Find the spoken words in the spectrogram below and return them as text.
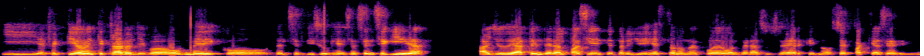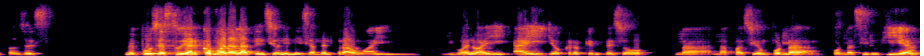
y efectivamente, claro, llegó un médico del servicio de urgencias enseguida, ayudé a atender al paciente, pero yo dije, esto no me puede volver a suceder, que no sepa qué hacer. Y entonces me puse a estudiar cómo era la atención inicial del trauma y, bueno, ahí, ahí yo creo que empezó la, la, pasión por la, por la cirugía.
